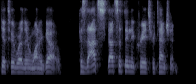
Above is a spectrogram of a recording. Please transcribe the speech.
get to where they want to go? Because that's that's the thing that creates retention.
